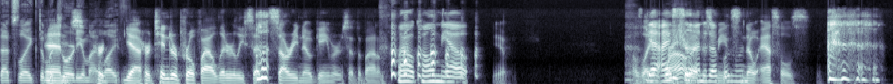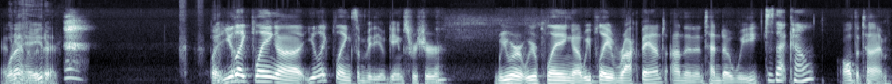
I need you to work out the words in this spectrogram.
that's like the And majority of my her- life. Yeah, her Tinder profile literally said "Sorry, no gamers" at the bottom. Wow, calling me out. I was like, Yeah, I'm I still that ended just up with means one. no assholes. What a end of the day. hater. But you like playing uh you like playing some video games for sure. We were we were playing uh, we play Rock Band on the Nintendo Wii Does that count? all the time.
